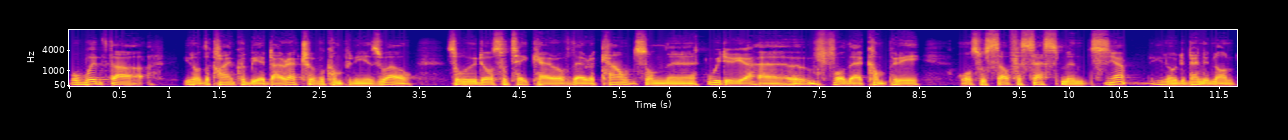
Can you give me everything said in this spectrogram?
Well, with that, you know, the client could be a director of a company as well. So we would also take care of their accounts on their We do, yeah. uh, for their company, also self assessments. Yep. You know, depending on,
